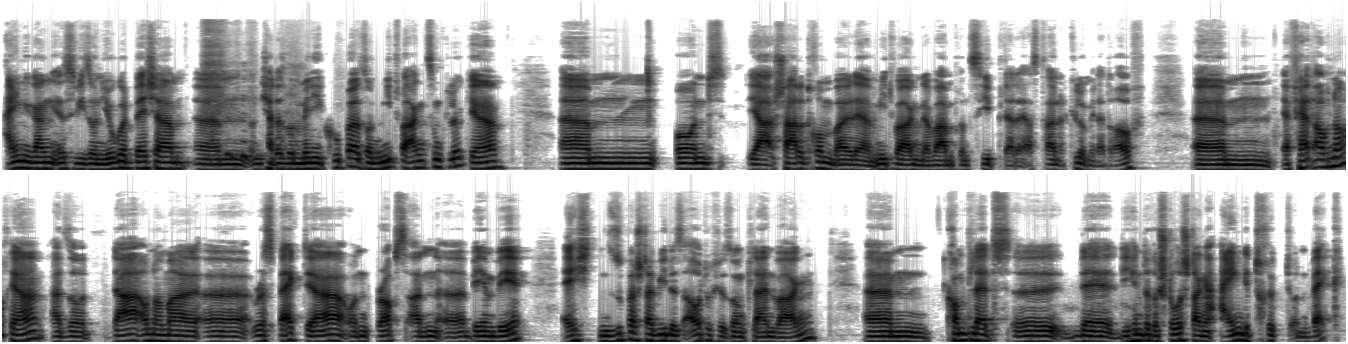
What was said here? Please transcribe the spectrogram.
eingegangen ist wie so ein Joghurtbecher. Ähm, und ich hatte so einen Mini Cooper, so einen Mietwagen zum Glück, ja. Ähm, und ja, schade drum, weil der Mietwagen, der war im Prinzip, der hatte erst 300 Kilometer drauf. Ähm, er fährt auch noch, ja. Also da auch nochmal äh, Respekt, ja, und Props an äh, BMW. Echt ein super stabiles Auto für so einen kleinen Wagen ähm, komplett äh, der, die hintere Stoßstange eingedrückt und weg.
